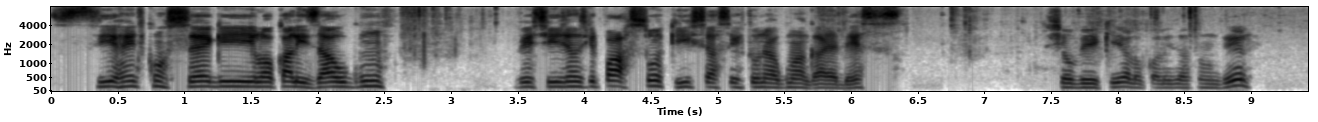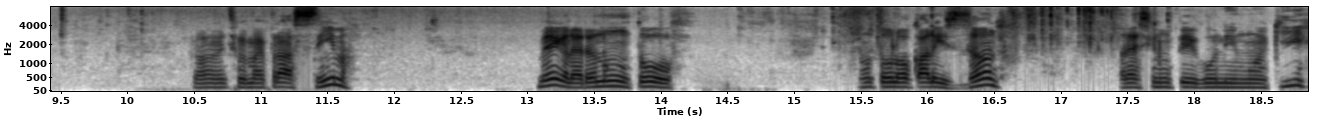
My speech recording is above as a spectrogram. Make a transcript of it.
Se a gente consegue localizar algum vestígio onde ele passou aqui, se acertou em alguma gaia dessas. Deixa eu ver aqui a localização dele. Provavelmente foi mais pra cima. Bem, galera, eu não tô... Não tô localizando. Parece que não pegou nenhum aqui.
